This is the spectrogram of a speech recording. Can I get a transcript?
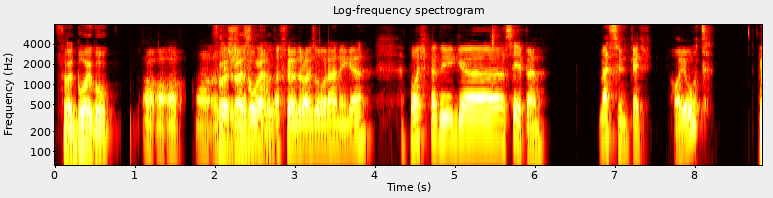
Földbolygó? A, a, a, a, Földrajz órán? A földrajz órán, igen. Vagy pedig uh, szépen veszünk egy hajót,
